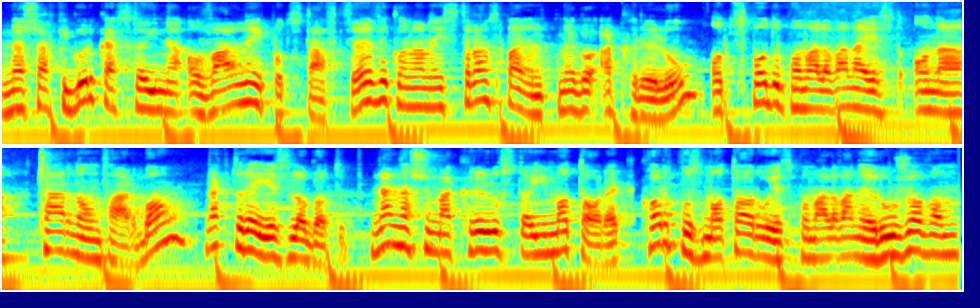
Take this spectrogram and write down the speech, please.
Nasza figurka stoi na owalnej podstawce wykonanej z transparentnego akrylu. Od spodu pomalowana jest ona czarną farbą, na której jest logotyp. Na naszym akrylu stoi motorek. Korpus motoru jest pomalowany różową,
